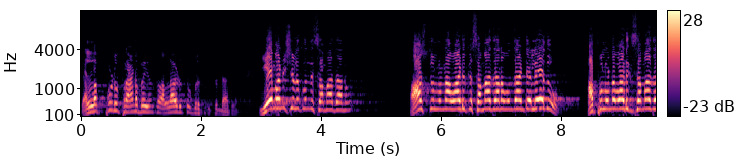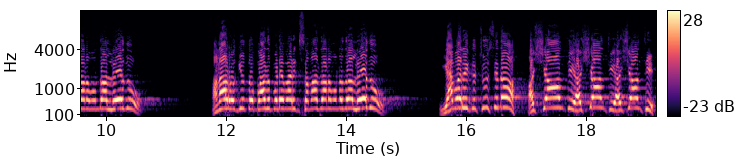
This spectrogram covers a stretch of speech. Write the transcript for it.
ఎల్లప్పుడూ ప్రాణభయంతో అల్లాడుతూ బ్రతుకుతున్నారు. ఏ మనుషులకు ఉంది సమాధానం? ఆస్తులున్న వాడికి సమాధానం ఉందా అంటే లేదు. అప్పులున్నవాడికి సమాధానం ఉందా? లేదు. అనారోగ్యంతో బాధపడే వారికి సమాధానం ఉన్నదా? లేదు. ఎవరికి చూసినా అశాంతి అశాంతి అశాంతి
